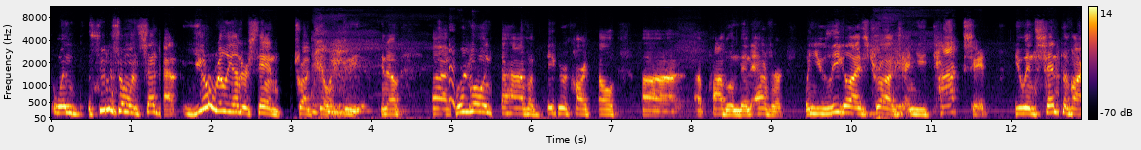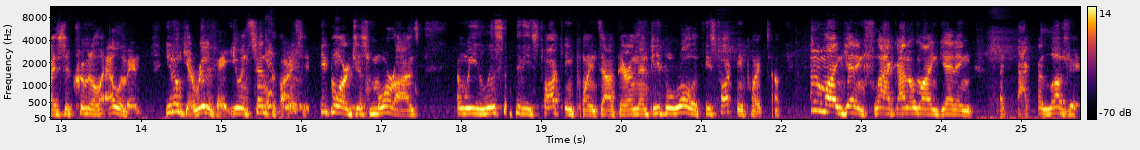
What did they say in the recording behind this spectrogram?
when as soon as someone said that, you don't really understand drug killing, do you? You know, uh, we're going to have a bigger cartel uh, a problem than ever. When you legalize drugs and you tax it, you incentivize the criminal element. You don't get rid of it. You incentivize it. People are just morons and we listen to these talking points out there, and then people roll with these talking points. So I don't mind getting flack. I don't mind getting attacked. I love it.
